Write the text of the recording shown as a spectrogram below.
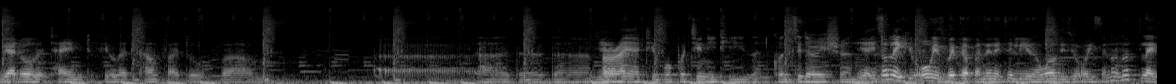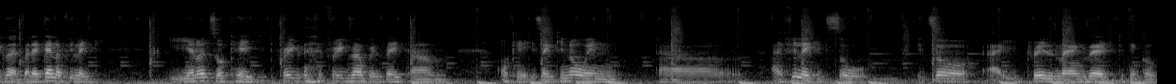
we had all the time to feel that comfort of um, uh, uh, the the Yeah. variety of opportunities and considerations. yeah. It's not like you always wake up and then I tell you the world is your oyster. No, not like that. But I kind of feel like you're not so caged. For for example, it's like um, okay, it's like you know when uh, I feel like it's so it's so I- it raises my anxiety to think of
